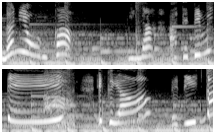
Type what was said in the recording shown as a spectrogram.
何を売るか。みんな当ててみて。いくよ。レディーゴー。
